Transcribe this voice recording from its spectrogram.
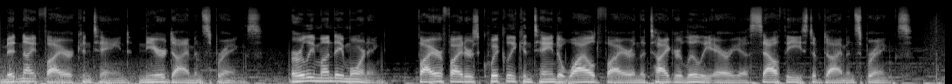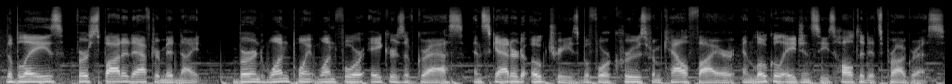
Midnight fire contained near Diamond Springs. Early Monday morning, firefighters quickly contained a wildfire in the Tiger Lily area southeast of Diamond Springs. The blaze, first spotted after midnight, burned 1.14 acres of grass and scattered oak trees before crews from CAL FIRE and local agencies halted its progress.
